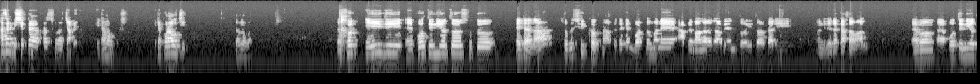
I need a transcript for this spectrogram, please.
হাজার বিশেক টাকা খরচ করা যাবে না? এটা আমার প্রশ্ন। এটা করা উচিত। ধন্যবাদ। এখন এই যে প্রতিনিয়ত শুধু এটা না শুধু শিক্ষক না। আপনি দেখেন বর্তমানে আপনি বাজারে যাবেন তৈরি তরকারি মানে যেটা কাঁচামাল এবং প্রতিনিয়ত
